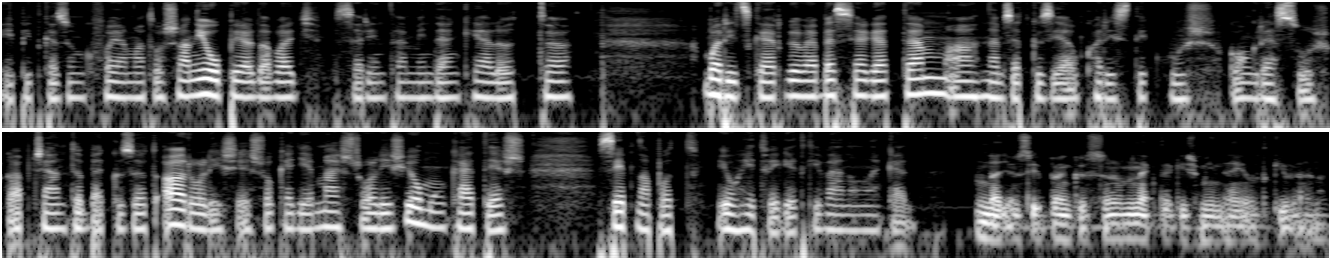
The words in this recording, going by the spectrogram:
építkezünk folyamatosan. Jó példa vagy szerintem mindenki előtt. Baric Gergővel beszélgettem a Nemzetközi Eukarisztikus Kongresszus kapcsán többek között arról is, és sok egyéb másról is. Jó munkát és szép napot, jó hétvégét kívánunk neked. Nagyon szépen köszönöm, nektek is minden jót kívánok.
